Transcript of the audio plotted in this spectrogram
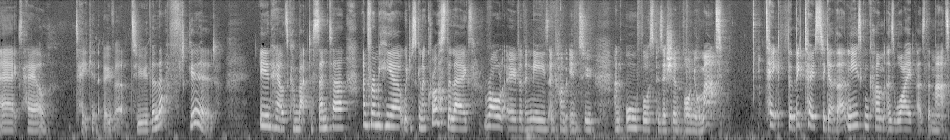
exhale, take it over to the left. Good. Inhale to come back to center. And from here, we're just gonna cross the legs, roll over the knees and come into an all fours position on your mat. Take the big toes together, knees can come as wide as the mat.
